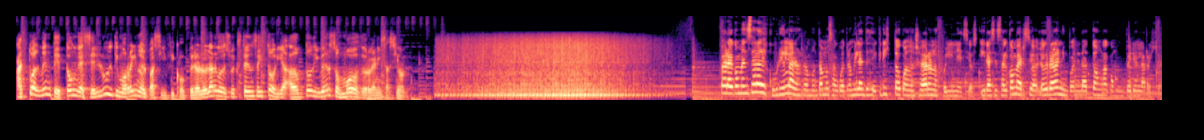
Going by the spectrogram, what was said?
Actualmente Tonga es el último reino del Pacífico, pero a lo largo de su extensa historia adoptó diversos modos de organización. Para comenzar a descubrirla nos remontamos al 4000 a.C. cuando llegaron los polinesios y gracias al comercio lograron imponer a Tonga como imperio en la región.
